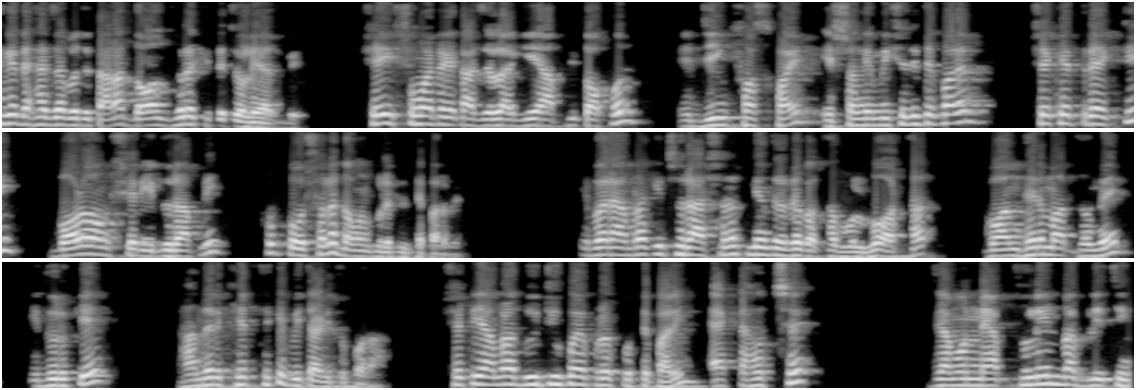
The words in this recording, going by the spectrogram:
থেকে দেখা যাবে যে তারা দল ধরে খেতে চলে আসবে। সেই সময়টাকে কাজে লাগিয়ে আপনি তখন জিঙ্ক ফসফাইড এর সঙ্গে মিশে দিতে পারেন। সেক্ষেত্রে একটি বড় অংশের ইঁদুর আপনি খুব কৌশলে দমন করে ফেলতে পারবেন। এবারে আমরা কিছু রাসায়নিক নিয়ন্ত্রণের কথা বলব, অর্থাৎ গন্ধের মাধ্যমে ইঁদুরকে ধানের ক্ষেত থেকে বিতাড়িত করা। সেটি আমরা দুইটি উপায়ে প্রয়োগ করতে পারি। একটা হচ্ছে যেমন ন্যাপথলিন বা ব্লিচিং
